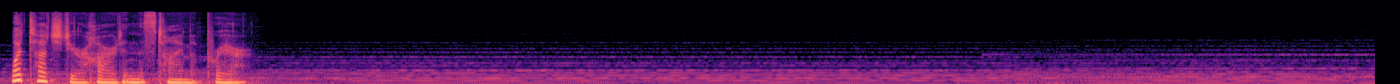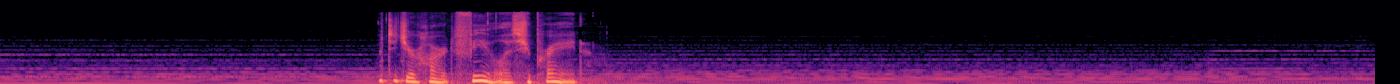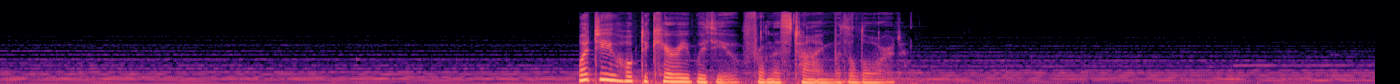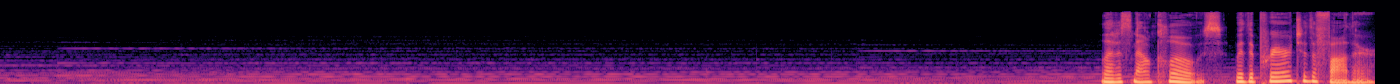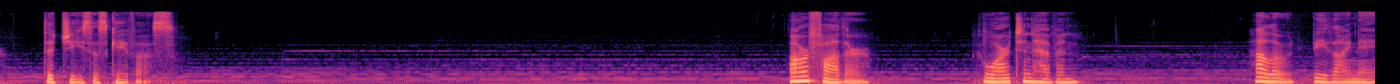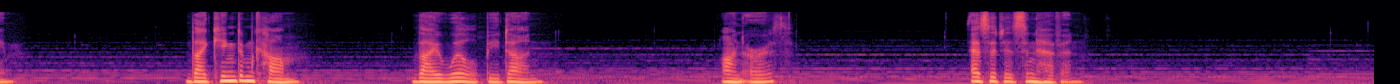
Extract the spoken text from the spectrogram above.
What touched your heart in this time of prayer? What did your heart feel as you prayed? What do you hope to carry with you from this time with the Lord? Let us now close with the prayer to the Father that Jesus gave us. Our Father, who art in heaven, hallowed be thy name. Thy kingdom come, thy will be done, on earth as it is in heaven.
